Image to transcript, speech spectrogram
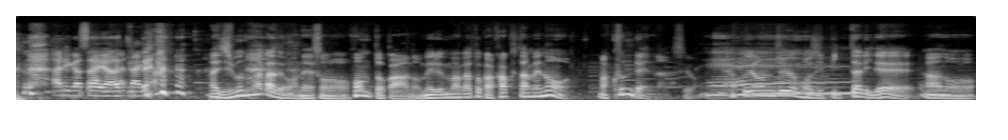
ありがたい。やって自分の中ではねその本とかあのメルマガとか書くための、まあ、訓練なんですよ。へー。140文字ぴったりであの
